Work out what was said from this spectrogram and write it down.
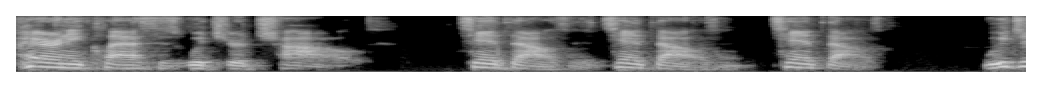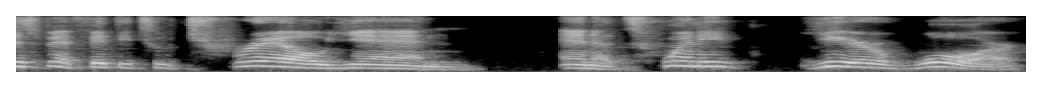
parenting classes with your child, 10,000, 10,000, 10,000. We just spent 52 trillion in a 20 year war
